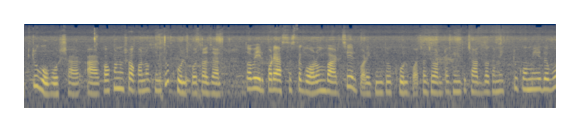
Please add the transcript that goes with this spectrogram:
একটু গোবর সার আর কখনো সখনো কিন্তু খোল পচা জল। তবে এরপরে আস্তে আস্তে গরম বাড়ছে, এরপরে কিন্তু খোল পচা জলটা কিন্তু ছাদ বাগানে একটু কমিয়ে দেবো।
